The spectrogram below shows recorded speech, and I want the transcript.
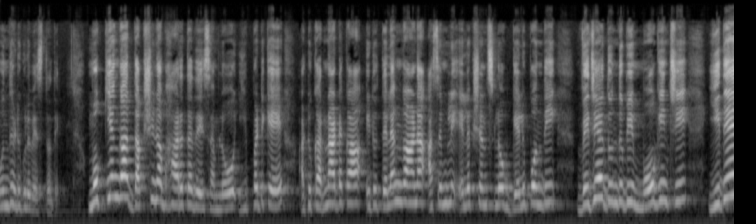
ముందడుగులు వేస్తుంది. ముఖ్యంగా దక్షిణ భారతదేశంలో ఇప్పటికే అటు కర్ణాటక ఇటు తెలంగాణ అసెంబ్లీ ఎలక్షన్స్లో గెలుపొంది విజయ దుందుబి మోగించి ఇదే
